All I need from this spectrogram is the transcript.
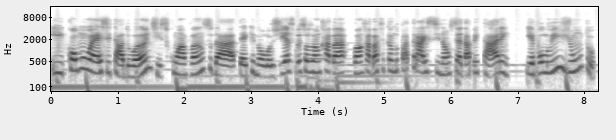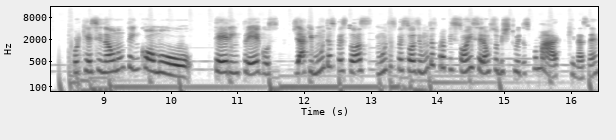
E como é citado antes, com o avanço da tecnologia, as pessoas vão acabar, vão acabar ficando para trás se não se adaptarem e evoluir junto, porque senão não tem como ter empregos, já que muitas pessoas, muitas pessoas e muitas profissões serão substituídas por máquinas, né?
